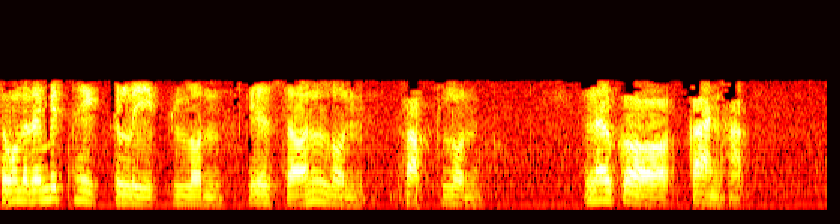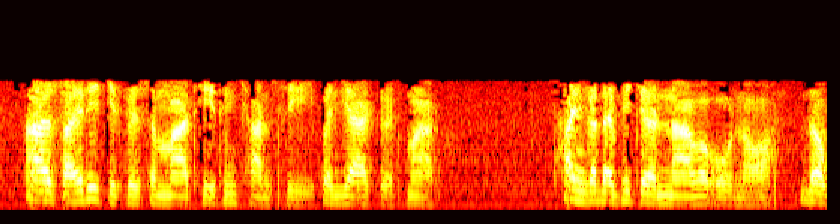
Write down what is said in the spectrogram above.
ทรงนรมิตให้กลีบหล่น เกสรหล่น ฝักหล่น แล้วก็ก้านหัก อาศัยที่จิตเป็นสมาธิถึงฌานสี่ปัญญาเกิดมาก ท่านก็ได้พิจารณาว่าโอ๋หนอ ดอก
